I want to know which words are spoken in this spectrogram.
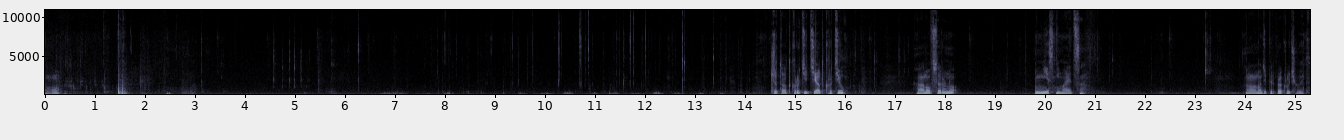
О. Что-то открутить я открутил, а оно все равно не снимается. А, оно теперь прокручивает.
